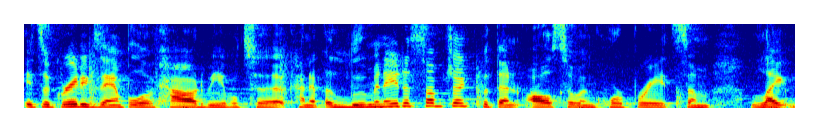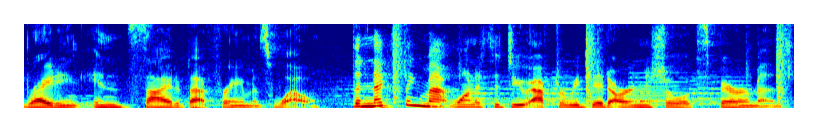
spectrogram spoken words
it's a great example of how to be able to kind of illuminate a subject, but then also incorporate some light writing inside of that frame as well. The next thing Matt wanted to do after we did our initial experiment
